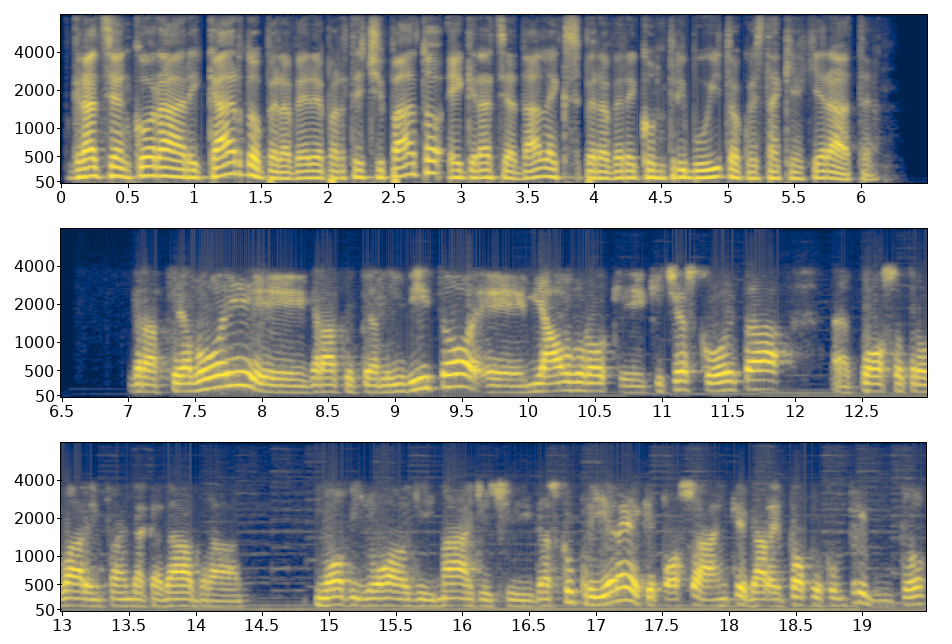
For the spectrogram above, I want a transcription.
Grazie ancora a Riccardo per aver partecipato e grazie ad Alex per aver contribuito a questa chiacchierata. Grazie a voi e grazie per l'invito e mi auguro che chi ci ascolta eh, possa trovare in Find a Cadabra nuovi luoghi magici da scoprire e che possa anche dare il proprio contributo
